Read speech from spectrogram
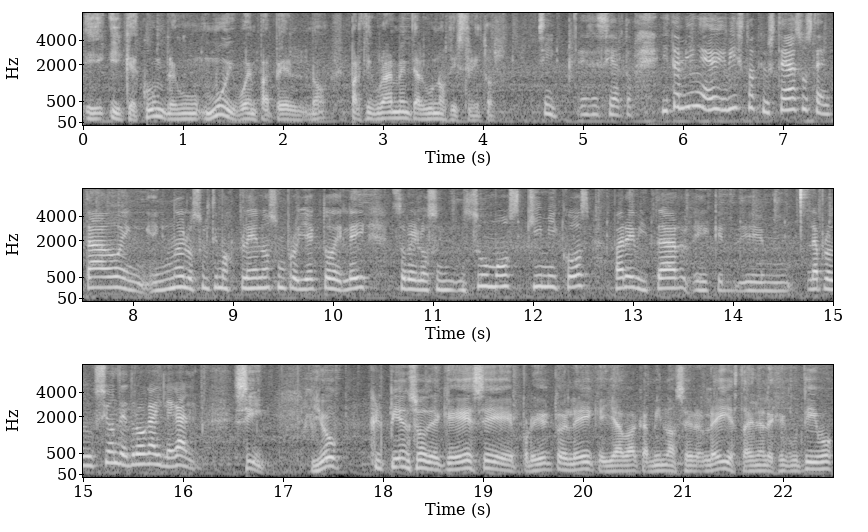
y, y que cumplen un muy buen papel, ¿no? particularmente algunos distritos. Sí, eso es cierto. Y también he visto que usted ha sustentado en, uno de los últimos plenos un proyecto de ley sobre los insumos químicos para evitar eh, em, la producción de droga ilegal. Sí, yo pienso de que ese proyecto de ley que ya va camino a ser ley, está en el Ejecutivo,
